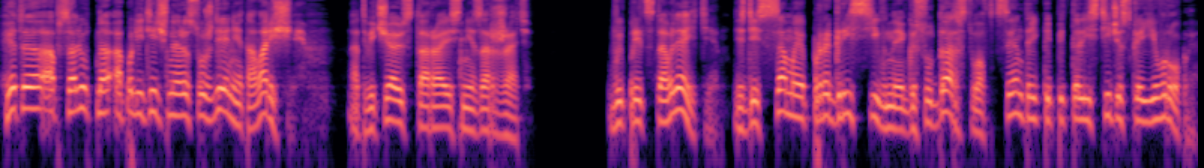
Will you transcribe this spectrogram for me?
«Это абсолютно аполитичное рассуждение, товарищи», отвечаю, стараясь не заржать. Вы представляете, здесь самое прогрессивное государство в центре капиталистической Европы.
